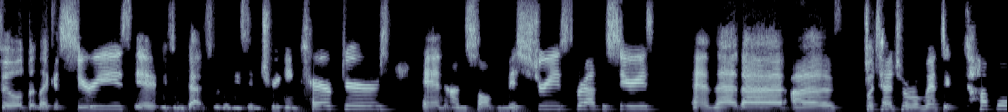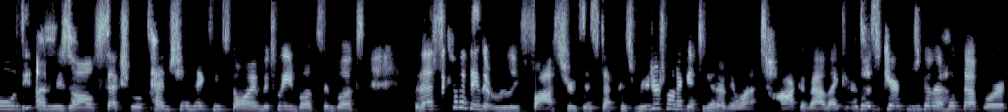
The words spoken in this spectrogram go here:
build like a series. If, if you've got sort of these intriguing characters and unsolved mysteries throughout the series, and that uh, uh, potential romantic couple, the unresolved sexual tension that keeps going between books and books. That's the kind of thing that really fosters this stuff because readers want to get together and they want to talk about like are those characters going to hook up or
